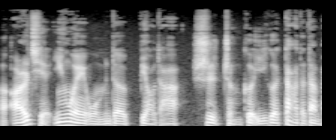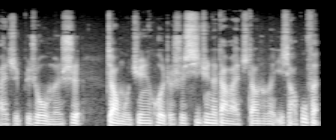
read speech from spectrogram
啊，而且因为我们的表达是整个一个大的蛋白质，比如说我们是酵母菌或者是细菌的蛋白质当中的一小部分，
